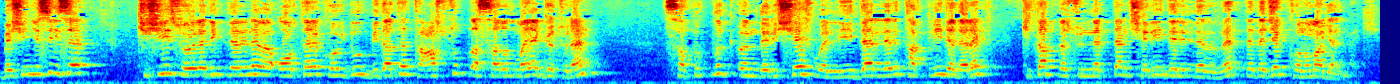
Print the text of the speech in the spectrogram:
Beşincisi ise kişiyi söylediklerine ve ortaya koyduğu bidate taassupla sarılmaya götüren sapıklık önderi şeyh ve liderleri taklit ederek kitap ve sünnetten şer'i delilleri reddedecek konuma gelmek.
